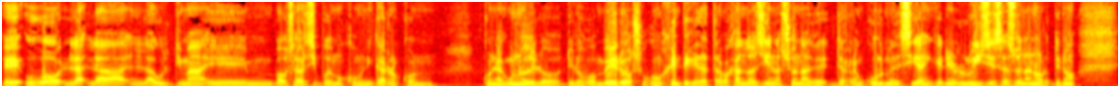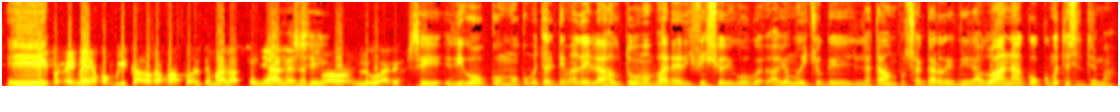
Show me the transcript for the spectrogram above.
eh, Hugo, la, la, última, eh, vamos a ver si podemos comunicarnos con, con alguno de, los, de los bomberos o con gente que está trabajando allí en la zona de, de Rancul, me decía ingeniero Luis, esa zona norte, ¿no? Eh, sí, por ahí medio complicado capaz por el tema de las señales en esos lugares. Sí, digo, ¿cómo, ¿cómo está el tema de las automóviles para edificios? Digo, habíamos dicho que la estaban por sacar de, aduana, ¿cómo, ¿cómo está ese tema?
